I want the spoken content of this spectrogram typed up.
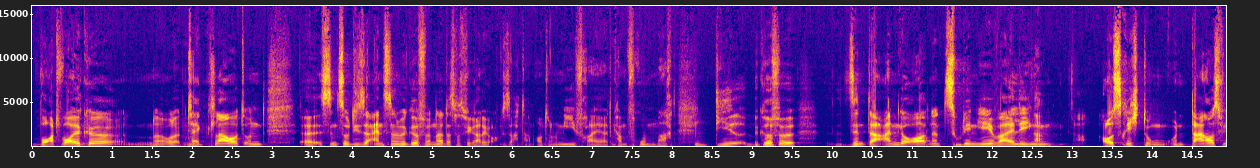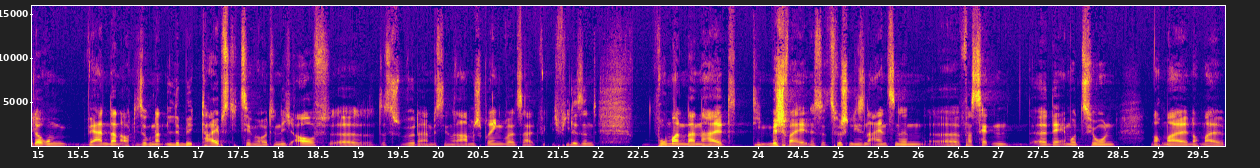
Wortwolke ne, oder mhm. Tech Cloud und äh, es sind so diese einzelnen Begriffe, ne, das, was wir gerade auch gesagt haben, Autonomie, Freiheit, Kampf, Ruhm, Macht. Mhm. Die Begriffe sind da angeordnet zu den jeweiligen ja. Ausrichtungen und daraus wiederum werden dann auch die sogenannten Limbic Types, die zählen wir heute nicht auf, äh, das würde ein bisschen den Rahmen sprengen, weil es halt wirklich viele sind, wo man dann halt die Mischverhältnisse zwischen diesen einzelnen äh, Facetten äh, der Emotionen nochmal noch mal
